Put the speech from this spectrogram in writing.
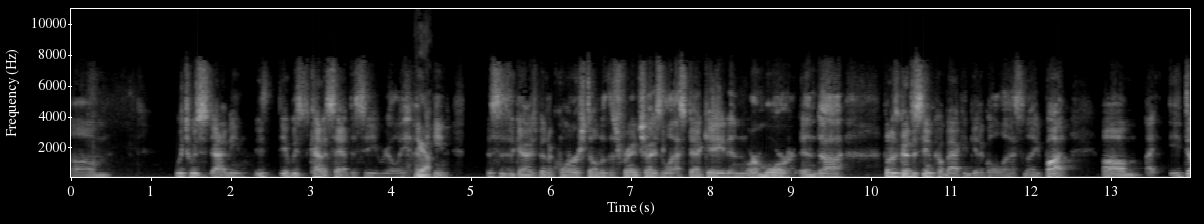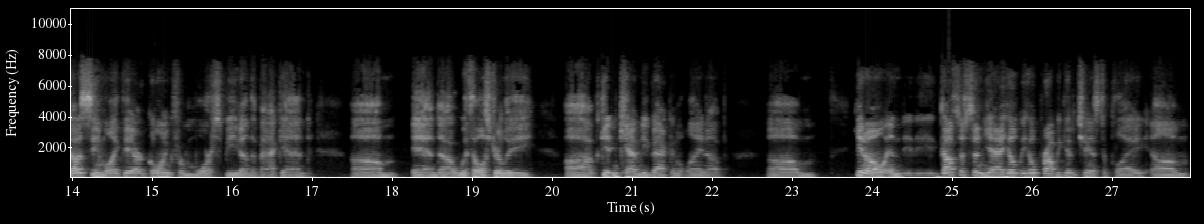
um, which was I mean it, it was kind of sad to see really. Yeah. I mean this is a guy who's been a cornerstone of this franchise in the last decade and or more, and uh, but it was good to see him come back and get a goal last night, but. Um, it does seem like they are going for more speed on the back end, um, and uh, with Oesterle uh, getting Kempny back in the lineup. Um, you know, and Gustafsson, yeah, he'll he'll probably get a chance to play. Um,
